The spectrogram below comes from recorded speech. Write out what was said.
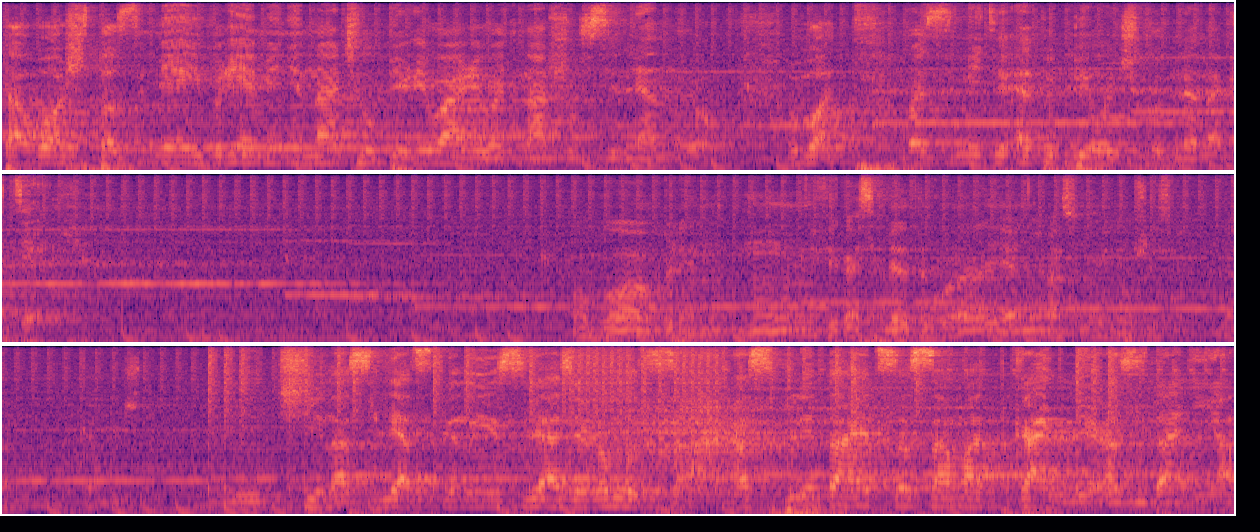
того, что змей времени начал переваривать нашу вселенную. Вот, возьмите эту пилочку для ногтей. Ого, блин, ну нифига себе такое, я не видел в жизни. Да, необычно. Причинно-следственные связи рвутся, расплетается сама ткань мироздания.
